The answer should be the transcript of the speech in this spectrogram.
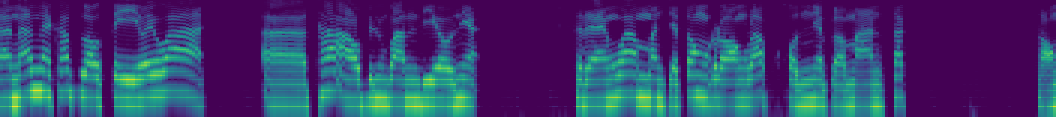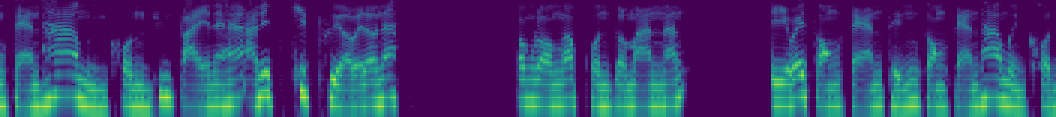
ดังนั้นนะครับเราตีไว้ว่าถ้าเอาเป็นวันเดียวเนี่ยแสดงว่ามันจะต้องรองรับคนเนี่ยประมาณสัก 2 5 0 0 0 0 คนขึ้นไปนะฮะ อันนี้คิดเผื่อไว้แล้วนะ ต้องรองรับคนประมาณนั้น ตีไว้ 2 0 0 0 0 0 ถึง 2 5 0 0 0 0 คน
